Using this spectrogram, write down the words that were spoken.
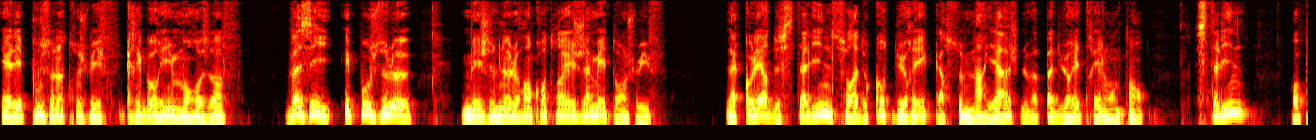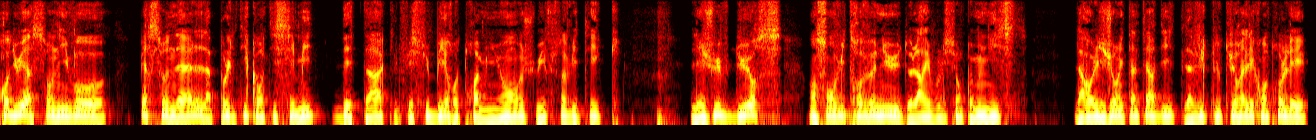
et elle épouse un autre juif, Grégory Morozov. Vas-y, épouse-le, mais je ne le rencontrerai jamais ton juif. La colère de Staline sera de courte durée car ce mariage ne va pas durer très longtemps. Staline reproduit à son niveau personnel la politique antisémite d'État qu'il fait subir aux 3 millions juifs soviétiques. Les juifs d'Urs en sont vite revenus de la révolution communiste. La religion est interdite, la vie culturelle est contrôlée,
